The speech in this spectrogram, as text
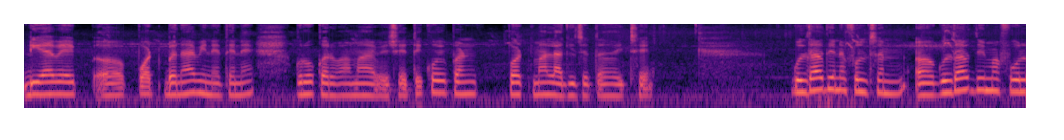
ડીઆઈવાય પોટ બનાવીને તેને ગ્રો કરવામાં આવે છે. તે કોઈ પણ પોટમાં લાગી જતા હોય છે. ગુલદાવદીને ફૂલ સન ગુલદાવદીમાં ફૂલ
